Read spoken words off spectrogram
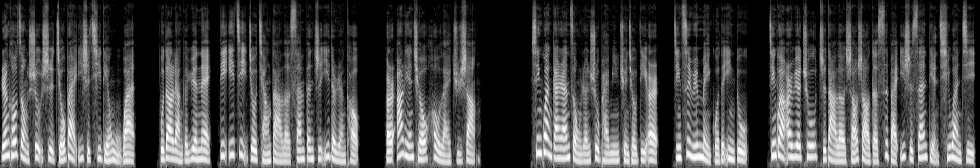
人口总数是九百一十七点五万，不到两个月内，第一季就强打了三分之一的人口。而阿联酋后来居上，新冠感染总人数排名全球第二，仅次于美国的印度。尽管二月初只打了少少的四百一十三点七万剂，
